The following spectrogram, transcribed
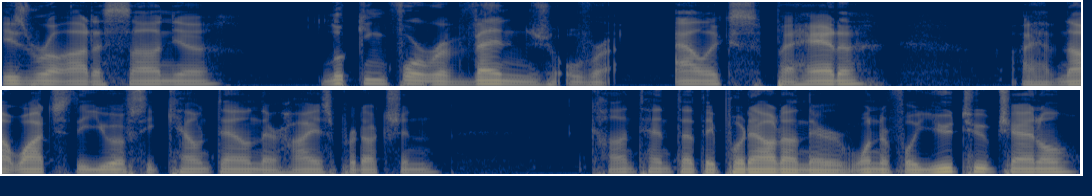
Israel Adesanya looking for revenge over Alex Pereira. I have not watched the UFC Countdown, their highest production content that they put out on their wonderful YouTube channel,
